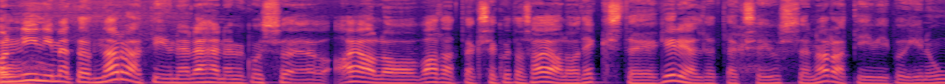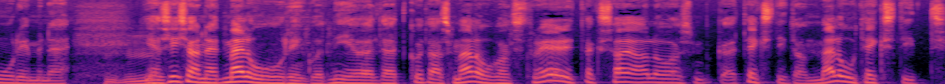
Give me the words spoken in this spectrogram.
on niinimetatud narratiivne lähenemine, kus ajaloo vaadatakse, kuidas ajalootekste kirjeldatakse, just see narratiivipõhine uurimine mm. mm. ja siis on need mälu-uuringud nii-öelda, et kuidas mälu konstrueeritakse ajaloos, tekstid on mälutekstid,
